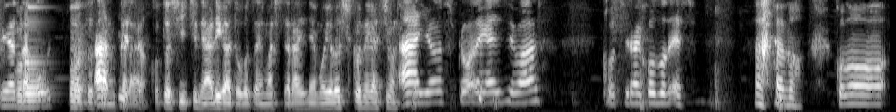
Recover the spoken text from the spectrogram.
皆さん、諸本さんから今年1年ありがとうございました。来年もよろしくお願いします。あ、よろしくお願いします。こちらこそです。あの、この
